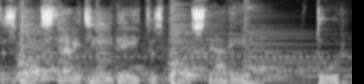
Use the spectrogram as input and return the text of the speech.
Tas bols tevi dzīdēja, tas bols tevi tur.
